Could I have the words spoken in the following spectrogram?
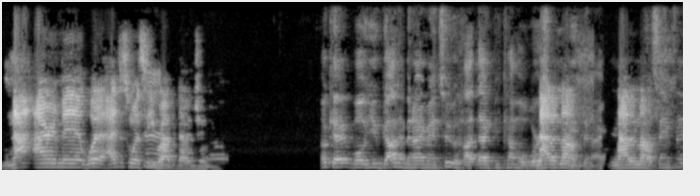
not iron man what i just want to see Mm. robert downey jr Okay, well you got him in Iron Man Two. How'd that become a worse Not movie enough. than Iron not Man? enough Same thing.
